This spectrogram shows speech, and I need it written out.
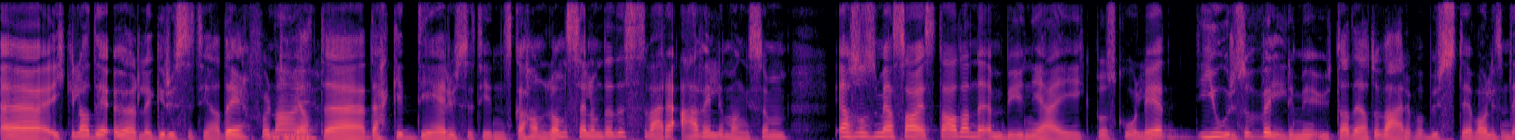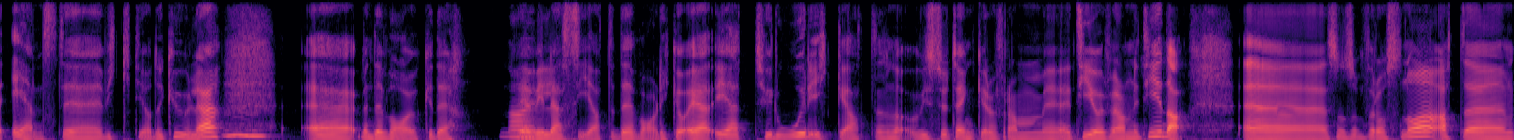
eh, ikke la det ødelegge russetida di. Fordi at eh, det er ikke det russetiden skal handle om. Selv om det dessverre er veldig mange som ja, sånn som jeg sa i stad, den byen jeg gikk på skole i, de gjorde så veldig mye ut av det at å være på buss, det var liksom det eneste viktige og det kule. Eh, men det var jo ikke det. Nei. Det vil jeg si at det var det ikke. Og jeg, jeg tror ikke at eh, Hvis du tenker fram, ti år fram i tid, da, eh, sånn som for oss nå, at eh,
